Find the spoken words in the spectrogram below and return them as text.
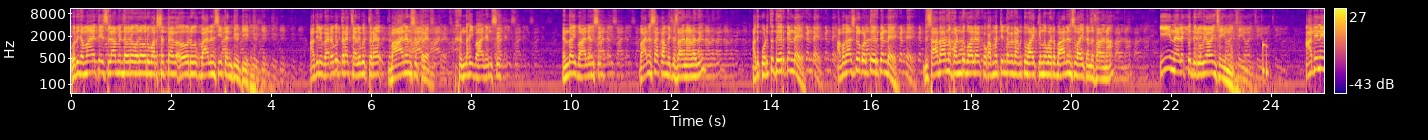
ഒരു ജമാഅത്തെ ഇസ്ലാമിന്റെ ഒരു ഒരു- വർഷത്തെ ഒരു ബാലൻസ് ഷീറ്റ് എനിക്ക് കിട്ടിയിരുന്നു. അതിൽ വരവ് ഇത്ര ചെലവ് ഇത്ര ബാലൻസ് ഇത്ര. എന്താ ഈ ബാലൻസ് എന്താ ഈ ബാലൻസ് ബാലൻസ് ആക്കാൻ പറ്റിയ സാധനമാണത്. അത് കൊടുത്ത് തീർക്കണ്ടേ? അവകാശികൾ കൊടുത്ത് തീർക്കണ്ടേ? ഇത് സാധാരണ ഫണ്ട് പോലെ കമ്മിറ്റിന്റെ ഒക്കെ കണക്ക് വായിക്കുന്ന പോലെ ബാലൻസ് വായിക്കേണ്ട സാധന. ഈ നിലയ്ക്ക് ദുരുപയോഗം ചെയ്യുന്നു. അതിന്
